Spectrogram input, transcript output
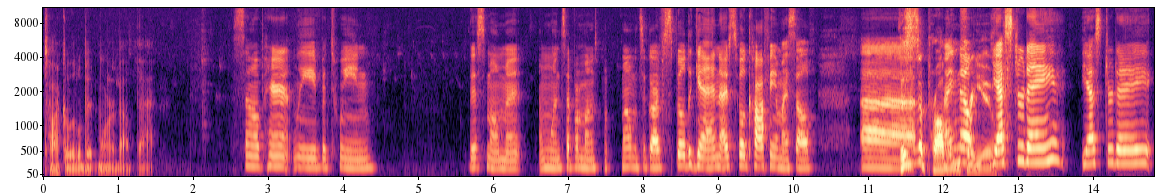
talk a little bit more about that So apparently, between this moment and one separate moments, moments ago, I've spilled again. I've spilled coffee on myself. Uh, this is a problem for you Yesterday, yesterday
